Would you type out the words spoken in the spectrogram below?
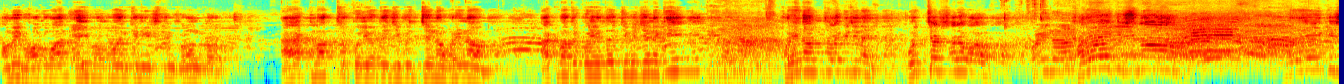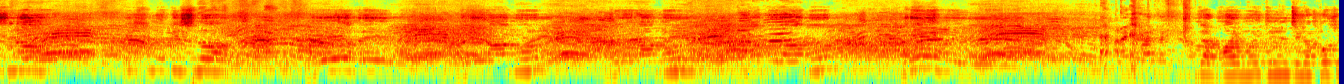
আমি ভগবান এই ভগবানকে নিয়ে তুমি গ্রহণ করো। একমাত্র কলিহতে জীবের জন্য হরিনাম একমাত্র কলিহতে জীবের জন্য কি? হরিনাম ছাড়া কিছু নেই। উচ্চার স্বরে বলো। হরে কৃষ্ণ। হরে কৃষ্ণ। কৃষ্ণ কৃষ্ণ। হরে হরে। হরে রাম। হরে রাম হরে হরে যা ভয় মৈথুন সব পশু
